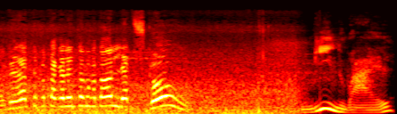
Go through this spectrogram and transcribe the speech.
huwag na natin patagalin ito mga tol. Let's go! Meanwhile,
